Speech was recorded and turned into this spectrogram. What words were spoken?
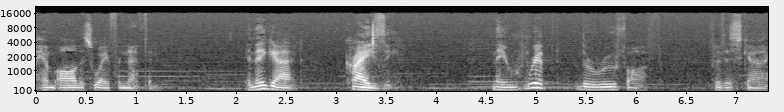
him all this way for nothing. And they got crazy. And they ripped the roof off for this guy.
